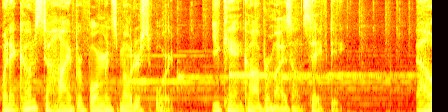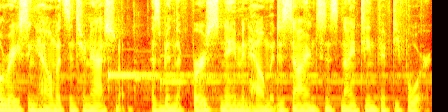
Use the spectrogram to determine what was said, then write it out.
When it comes to high performance motorsport, you can't compromise on safety. Bell Racing Helmets International has been the first name in helmet design since 1954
